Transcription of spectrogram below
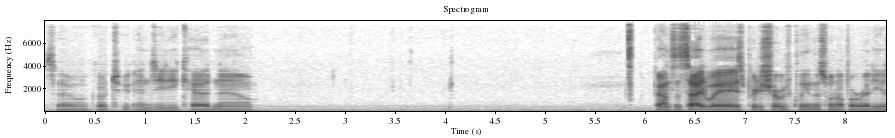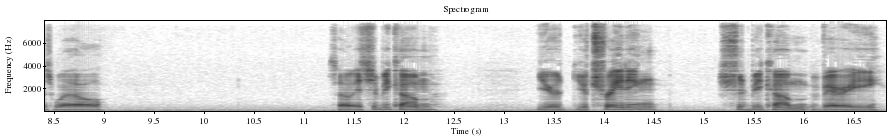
So we'll go to NZD CAD now. Bouncing sideways, pretty sure we've cleaned this one up already as well. So it should become your your trading should become very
